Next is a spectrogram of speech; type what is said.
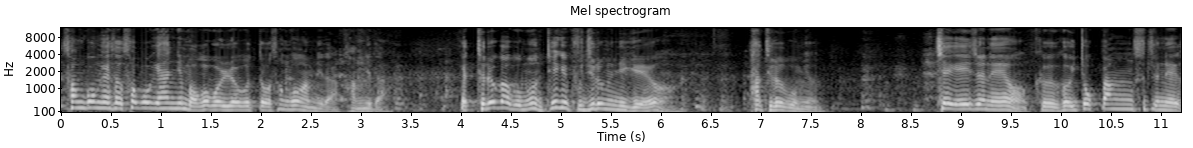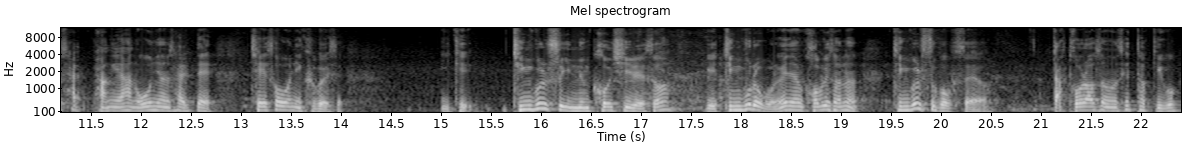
성공해서 소고기 한 입 먹어보려고 또 성공합니다. 갑니다. 그러니까 들어가 보면 되게 부질없는 얘기예요. 다 들어보면. 제 예전에요. 그 거의 쪽방 수준의 살- 방에 한 5년 살 때 제 소원이 그거였어요. 이렇게 뒹굴 수 있는 거실에서 뒹굴어 보는. 왜냐면 거기서는 뒹굴 수가 없어요. 딱 돌아서면 세탁기고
